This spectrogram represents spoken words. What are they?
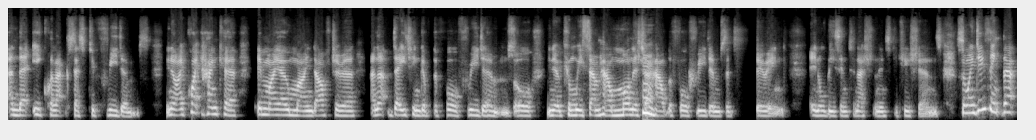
and their equal access to freedoms. You know, I quite hanker in my own mind after a, an updating of the four freedoms, or, you know, can we somehow monitor mm. how the four freedoms are doing in all these international institutions? So I do think that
